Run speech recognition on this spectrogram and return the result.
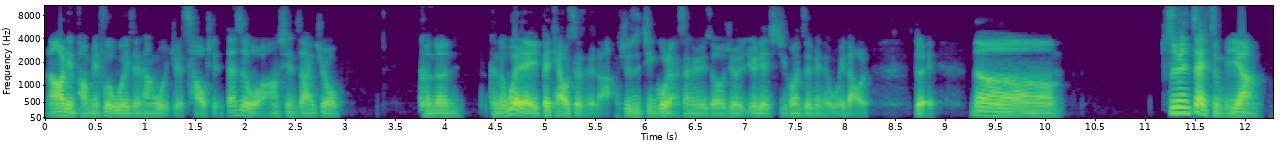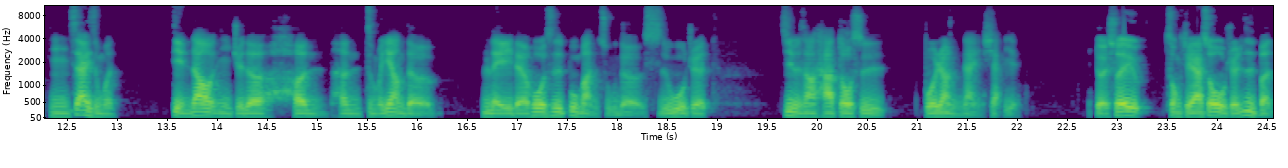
然后连旁边附的味噌汤我也觉得超咸。但是我好像现在就可能可能味蕾被调整了啦，就是经过两三个月之后，就有点习惯这边的味道了。对，那这边再怎么样，你再怎么点到你觉得很很怎么样的雷的，或者是不满足的食物，我觉得基本上它都是不会让你难以下咽。对，所以总结来说，我觉得日本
